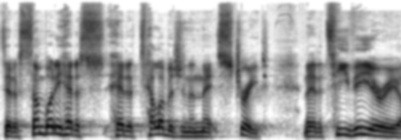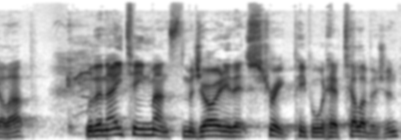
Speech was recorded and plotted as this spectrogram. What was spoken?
that if somebody had a, had a television in that street, and they had a TV aerial up, within 18 months, the majority of that street, people would have television.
